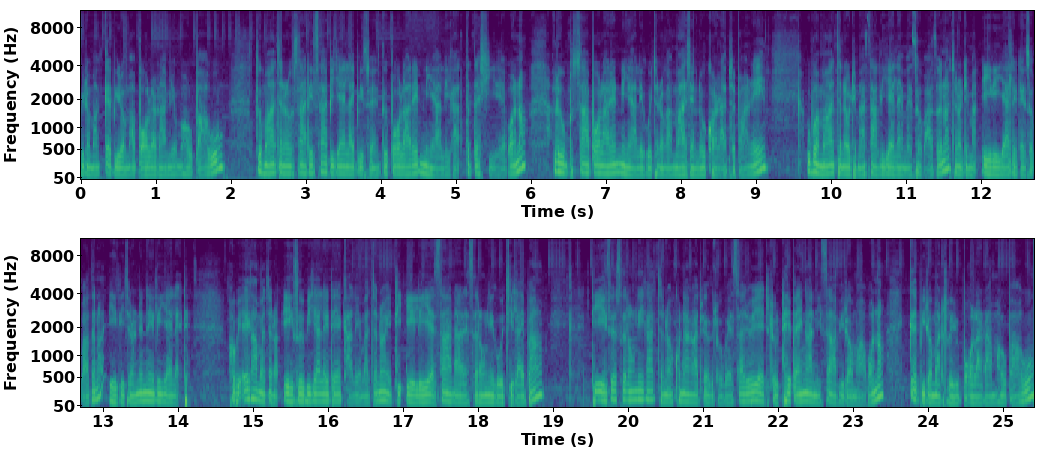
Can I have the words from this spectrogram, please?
ပြီးတော့မှကက်ပြီးတော့မှပေါ်လာတာမျိုးမဟုတ်ပါဘူးသူမှကျွန်တော်တို့စာတွေစပြီးရိုက်လိုက်ပြီးဆိုရင်သူပေါ်လာတဲ့နေရာလေးကတက်တက်ရှိတယ်ပေါ့နော်အဲ့လိုစာပေါ်လာတဲ့နေရာလေးကိုကျွန်တော်က margin လို့ခေါ်တာဖြစ်ပါတယ်ဥပမာကျွန်တော်ဒီမှာစာလေးရိုက်လိုက်မယ်ဆိုပါဆိုနော်ကျွန်တော်ဒီမှာ A တွေရိုက်လိုက်တယ်ဆိုပါဆိုနော် A တွေကျွန်တော်နည်းနည်းလေးရိုက်လိုက်တယ် ဟုတ်ပြီအဲ့ခါမှာကျွန်တော် A ဆိုပြီးရိုက်လိုက်တဲ့အခါလေးမှာကျွန်တော်ဒီ A လေးရဲ့စတာတဲ့စလုံးလေးကိုကြည့်လိုက်ပါဒီ A ဆွဲစလုံးလေးကကျွန်တော်ခုနကပြောသလိုပဲစာရွက်ရဲ့ဒီလိုထိပ်ပိုင်းကနေစပြီးတော့မှာပေါ့နော်ကက်ပြီးတော့မှဒီလိုပေါ်လာတာမဟုတ်ပါဘူး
